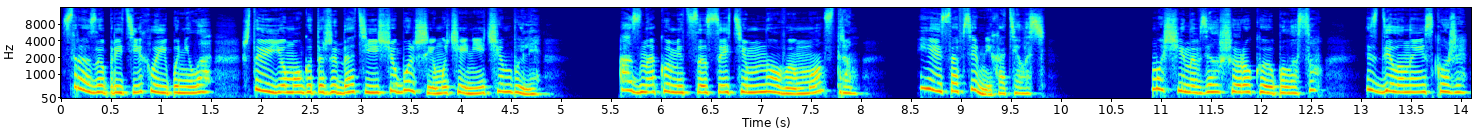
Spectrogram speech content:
сразу притихла и поняла, что ее могут ожидать еще большие мучения, чем были. А знакомиться с этим новым монстром ей совсем не хотелось. Мужчина взял широкую полосу, сделанную из кожи,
